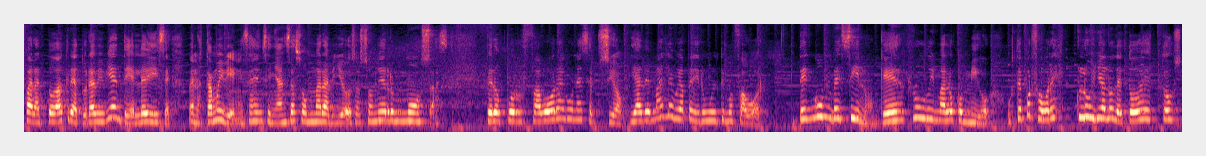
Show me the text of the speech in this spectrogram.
para toda criatura viviente. Y él le dice, bueno, está muy bien, esas enseñanzas son maravillosas, son hermosas, pero por favor haga una excepción. Y además le voy a pedir un último favor tengo un vecino que es rudo y malo conmigo. Usted por favor exclúyalo de todos estos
